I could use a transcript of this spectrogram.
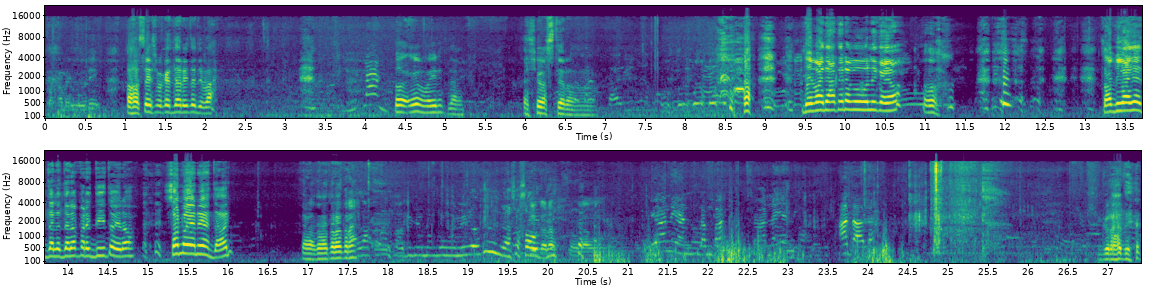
Baka may huli. Oh, sis, maganda rito, di ba? Oh, eh, mainit lang. Kasi master, oh. di ba dati nanguhuli kayo? Oh. Sabi nga niya, dala-dala pa rin dito, eh, no? Saan mo yan yan, doon? Tara, tara, tara, tara. Sabi niya manguhuli ako, nasa Hindi ka na. Walang Yan yan, lambat. Dala yan. Ah, dala. Sigurado yan.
